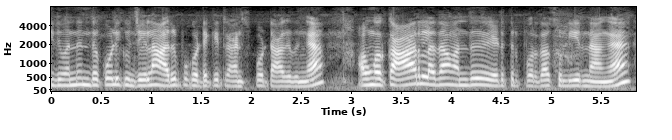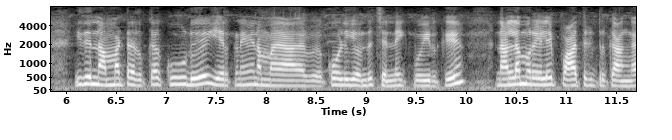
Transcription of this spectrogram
இது வந்து இந்த கோழி குஞ்சுகள்லாம் அருப்பு கொட்டைக்கு டிரான்ஸ்போர்ட் ஆகுதுங்க. அவங்க காரில் தான் வந்து எடுத்துகிட்டு போகிறதா சொல்லியிருந்தாங்க. இது நம்மகிட்ட இருக்க கூடு ஏற்கனவே நம்ம கோழிகை வந்து சென்னைக்கு போயிருக்கு. நல்ல முறையிலே பார்த்துக்கிட்டு இருக்காங்க.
